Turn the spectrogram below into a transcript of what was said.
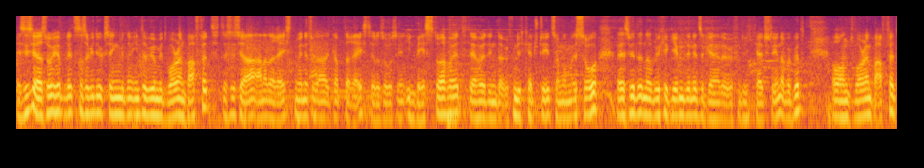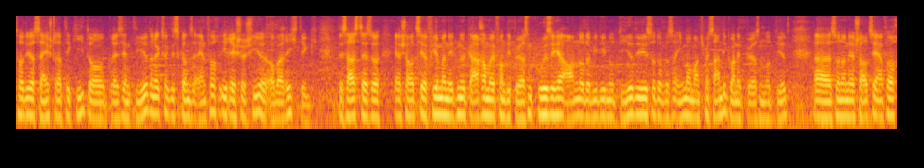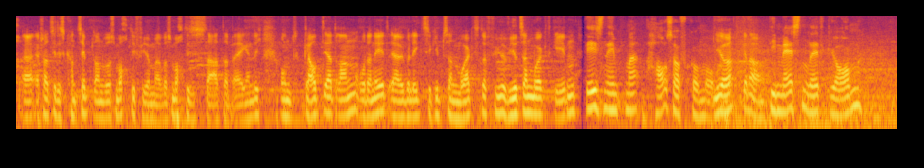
Es ist ja so, ich habe letztens ein Video gesehen mit einem Interview mit Warren Buffett. Das ist ja einer der reichsten, wenn nicht sogar, ich glaube, der reichste oder sowas, Investor halt, der halt in der Öffentlichkeit steht, sagen wir mal so. Es wird ja noch welche geben, die nicht so gerne in der Öffentlichkeit stehen, aber gut. Und Warren Buffett hat ja seine Strategie da präsentiert und hat gesagt, das ist ganz einfach, ich recherchiere, aber richtig. Das heißt also, er schaut sich eine Firma nicht nur gar einmal von den Börsenkurse her an oder wie die notiert ist oder was auch immer, manchmal sind die gar nicht börsennotiert, äh, sondern er schaut sich einfach, äh, er schaut sich das Konzept an, was macht die Firma, was macht dieses Startup eigentlich eigentlich. Und glaubt er dran oder nicht? Er überlegt sich, gibt es einen Markt dafür? Wird es einen Markt geben? Das nennt man Hausaufgaben machen. Ja, genau. Die meisten Leute glauben,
